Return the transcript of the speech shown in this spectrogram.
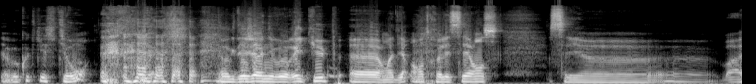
il y a beaucoup de questions. Donc déjà au niveau récup, euh, on va dire entre les séances, c'est, euh, bah,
